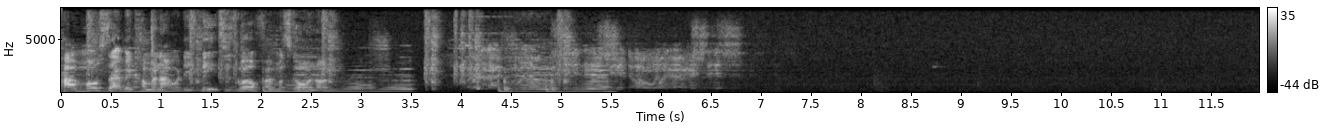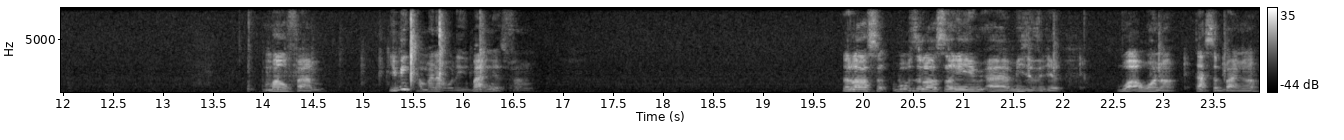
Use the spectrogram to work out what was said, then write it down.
How MoStack be coming out with these beats as well, fam? What's going on? Mo, fam. You be coming out with these bangers, fam. The last, what was the last song in your uh, music video? What I Wanna. That's a banger.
